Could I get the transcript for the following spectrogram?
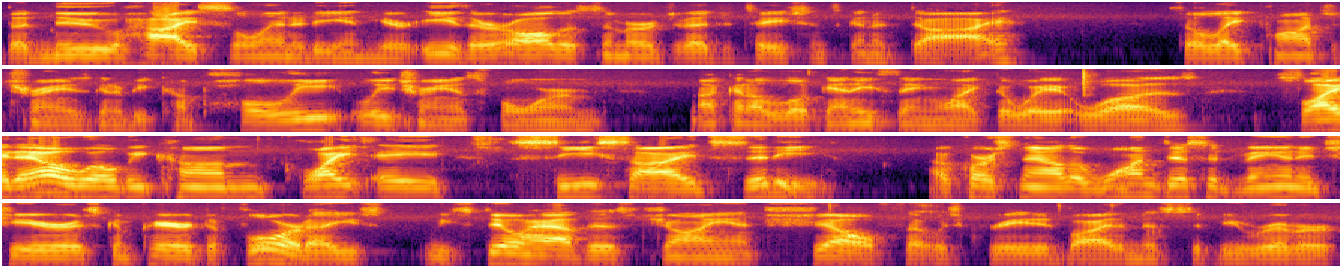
the new high salinity in here either. All the submerged vegetation is going to die. So Lake Pontchartrain is going to be completely transformed. Not going to look anything like the way it was. Slidell will become quite a seaside city. Of course, now the one disadvantage here is compared to Florida, you, we still have this giant shelf that was created by the Mississippi River.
